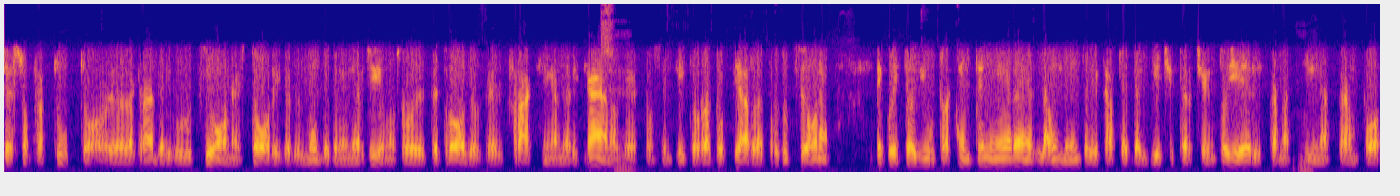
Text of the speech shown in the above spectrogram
C'è soprattutto eh, la grande rivoluzione storica del mondo dell'energia, non solo del petrolio, che è il fracking americano sì. che ha consentito di raddoppiare la produzione e questo aiuta a contenere l'aumento che è stato del 10% ieri, stamattina sta un po'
